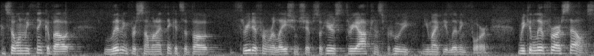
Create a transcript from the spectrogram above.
And so when we think about living for someone, I think it's about three different relationships. So here's three options for who you might be living for. We can live for ourselves.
